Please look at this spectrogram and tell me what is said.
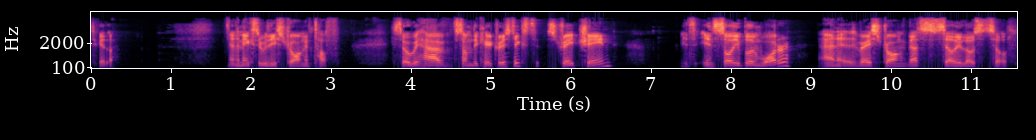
together and it makes it really strong and tough. So we have some of the characteristics, straight chain, it's insoluble in water, and it's very strong. That's cellulose itself.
